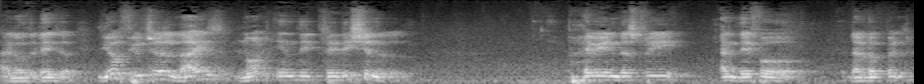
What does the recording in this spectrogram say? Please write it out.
I know the danger. Your future lies not in the traditional heavy industry and therefore development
